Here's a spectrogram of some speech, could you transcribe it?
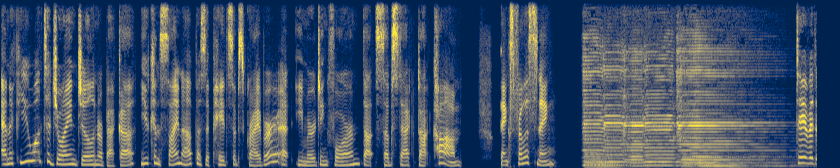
And if you want to join Jill and Rebecca, you can sign up as a paid subscriber at emergingform.substack.com. Thanks for listening. David,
